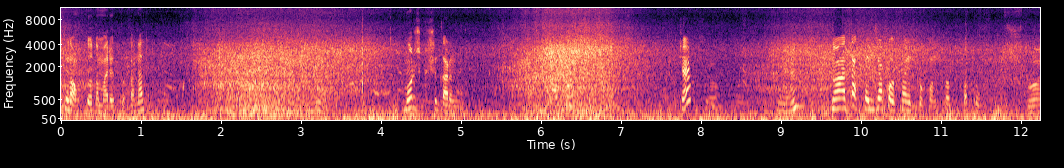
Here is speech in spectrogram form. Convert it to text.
Что там, кто там орет про канат? Моржка шикарная. Че? Ну а так-то лежаков, смотри, сколько он по, по кругу. Что?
